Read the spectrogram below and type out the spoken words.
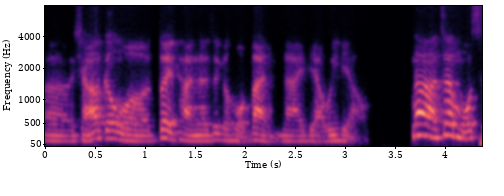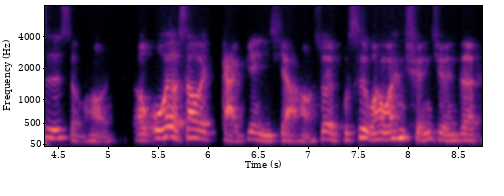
呃想要跟我对谈的这个伙伴来聊一聊。那这个模式是什么哈？呃，我有稍微改变一下哈，所以不是完完全全的。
